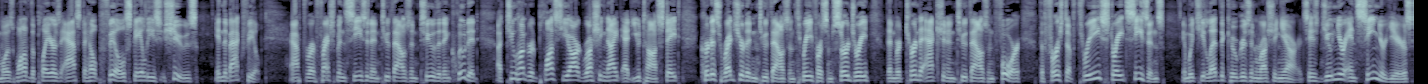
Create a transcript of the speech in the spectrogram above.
and was one of the players asked to help fill Staley's shoes in the backfield after a freshman season in 2002 that included a 200 plus yard rushing night at Utah State. Curtis redshirted in 2003 for some surgery, then returned to action in 2004, the first of three straight seasons in which he led the Cougars in rushing yards. His junior and senior years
